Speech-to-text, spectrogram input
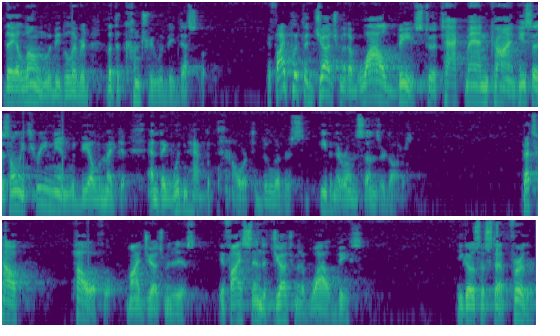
They alone would be delivered, but the country would be desolate. If I put the judgment of wild beasts to attack mankind, he says only three men would be able to make it, and they wouldn't have the power to deliver even their own sons or daughters. That's how powerful my judgment is. If I send a judgment of wild beasts. He goes a step further.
